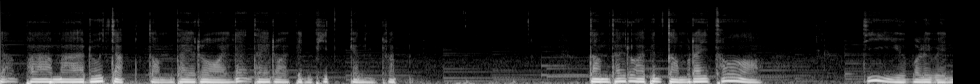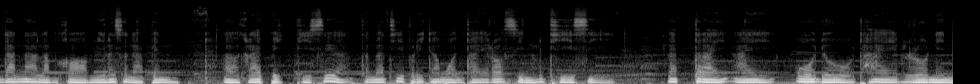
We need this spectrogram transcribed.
จะพามารู้จักต่อมไทรอยและไทรอยเป็นพิษกันครับ ต่อมไทรอยเป็นต่อมไรท่อ ที่อยู่บริเวณด้านหน้าลำคอมีลักษณะเป็นคล้ายปีกผีเสื้อทำหน้าที่ผลิตฮอร์โมนไทรอซินหรือ T4 และไตรไอโอโดไทโรนิน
